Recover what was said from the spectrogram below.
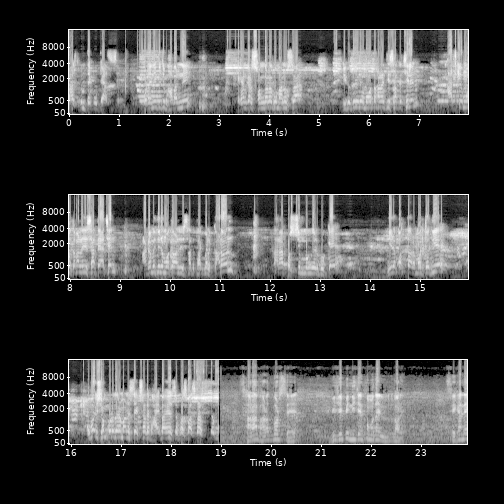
ডাস্টবিন থেকে উঠে আসছে। ওটা নিয়ে কিছু ভাবার নেই। এখানকার সংখ্যালঘু মানুষরা বিগত দিনে মমতা ব্যানার্জির সাথে ছিলেন, আজকে মমতা ব্যানার্জির সাথে আছেন। আগামী দিনে মমতা ব্যানার্জির সাথে থাকবেন কারণ তারা পশ্চিমবঙ্গের বুকে নিরাপত্তার মধ্য দিয়ে উভয় সম্প্রদায়ের মানুষ একসাথে ভাই ভাই হয়ে বসবাস করার সুযোগ সারা ভারতবর্ষে বিজেপি নিজের ক্ষমতায় লড়ে। সেখানে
